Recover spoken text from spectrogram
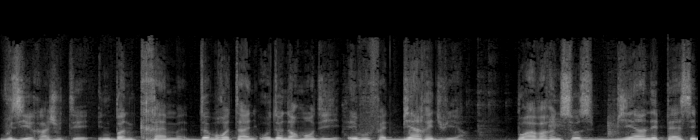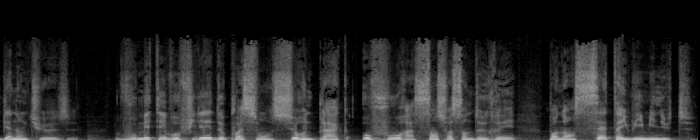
Vous y rajoutez une bonne crème de Bretagne ou de Normandie et vous faites bien réduire pour avoir une sauce bien épaisse et bien onctueuse. Vous mettez vos filets de poisson sur une plaque au four à 160 degrés pendant 7 à 8 minutes.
